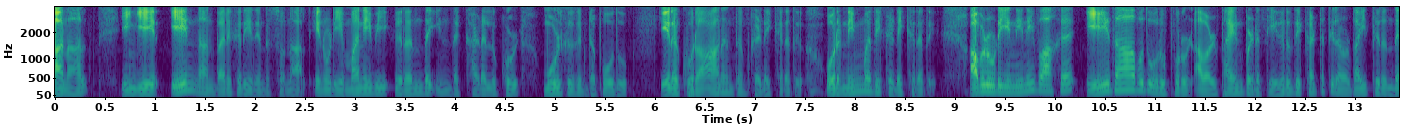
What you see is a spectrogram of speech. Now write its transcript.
ஆனால் இங்கே ஏன் நான் வருகிறேன் என்று சொன்னால் என்னுடைய மனைவி இறந்த இந்த கடலுக்குள் மூழ்குகின்ற போது எனக்கு ஒரு ஆனந்தம் கிடைக்கிறது ஒரு நிம்மதி கிடைக்கிறது. அவளுடைய நினைவாக ஏதாவது ஒரு பொருள் அவள் பயன்படுத்திய இறுதி கட்டத்தில் அவள் வைத்திருந்த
